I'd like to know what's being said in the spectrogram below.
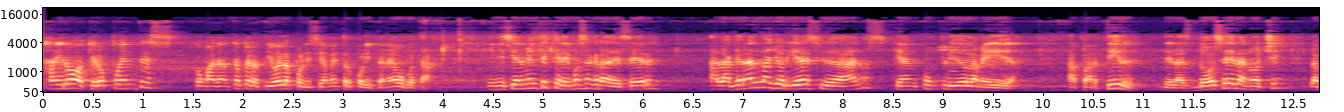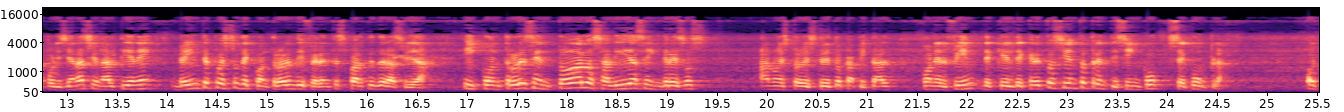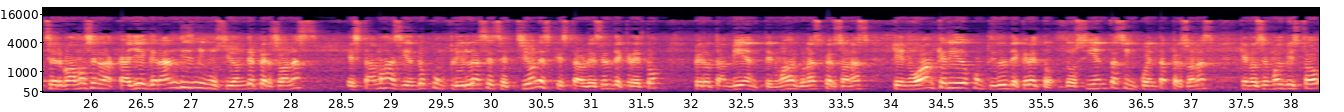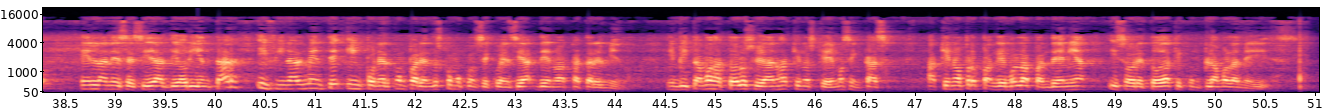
Jairo Vaquero Puentes, comandante operativo de la Policía Metropolitana de Bogotá. Inicialmente queremos agradecer a la gran mayoría de ciudadanos que han cumplido la medida. A partir de las 12 de la noche, la Policía Nacional tiene 20 puestos de control en diferentes partes de la ciudad y controles en todas las salidas e ingresos a nuestro distrito capital con el fin de que el decreto 135 se cumpla. Observamos en la calle gran disminución de personas estamos haciendo cumplir las excepciones que establece el decreto, pero también tenemos algunas personas que no han querido cumplir el decreto, 250 personas que nos hemos visto en la necesidad de orientar y finalmente imponer comparendos como consecuencia de no acatar el mismo. Invitamos a todos los ciudadanos a que nos quedemos en casa, a que no propaguemos la pandemia y sobre todo a que cumplamos las medidas.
